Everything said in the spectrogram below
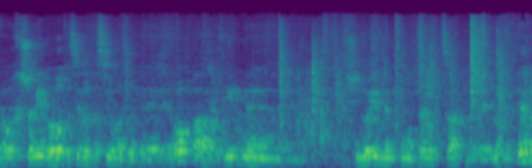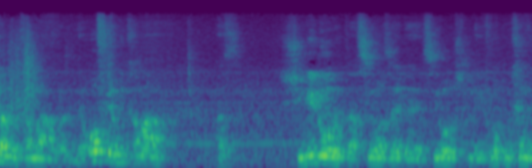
לאורך שנים רבות עשינו את הסיור הזה באירופה, עם שינויים במקומותינו קצת, לא בטבע המלחמה, אבל באופי המלחמה. אז שינינו את הסיור הזה לסיור בעקבות מלחמת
